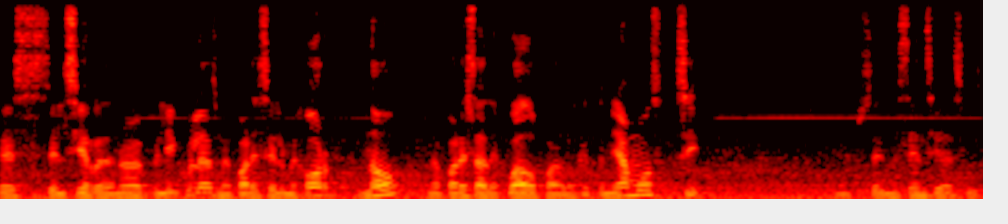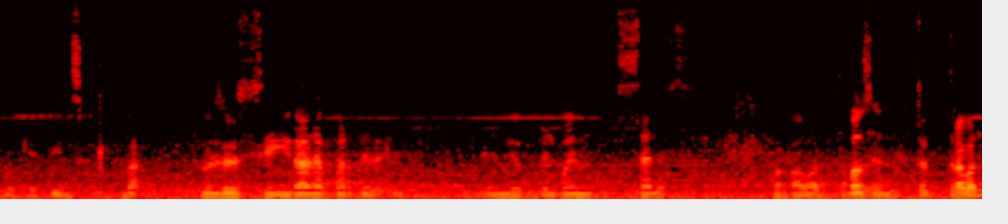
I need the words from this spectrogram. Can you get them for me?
Es el cierre de nueve películas, me parece el mejor. No, me parece adecuado para lo que teníamos, sí. Y pues en esencia eso es lo que pienso. Va. Entonces seguirá la parte de- del, del buen Salas. Por favor, Pausa. Trábalo.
